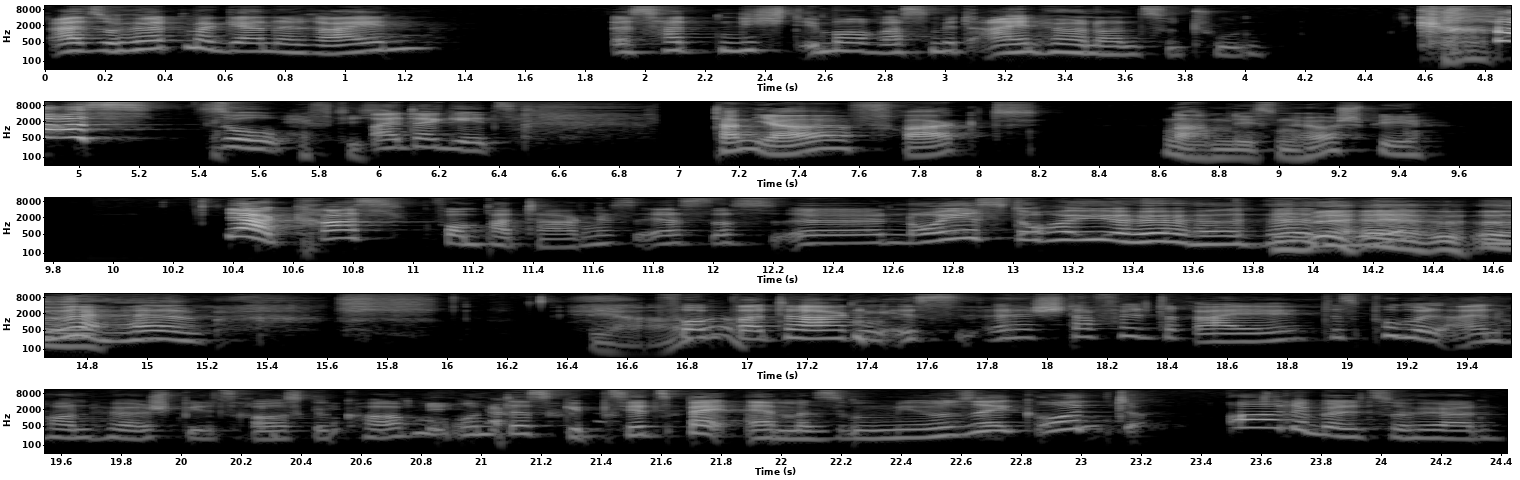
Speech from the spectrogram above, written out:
also hört mal gerne rein. Es hat nicht immer was mit Einhörnern zu tun. Krass! So, Heftig. weiter geht's. Tanja fragt nach dem nächsten Hörspiel. Ja, krass. Vor ein paar Tagen ist erst das äh, neueste Hörspiel. Ja. Vor ein paar Tagen ist äh, Staffel 3 des Pummel-Einhorn-Hörspiels rausgekommen und das gibt's jetzt bei Amazon Music und Audible zu hören.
